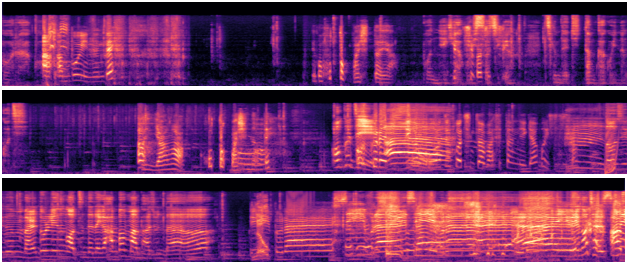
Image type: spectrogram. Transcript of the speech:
뭐라고? 아 안 보이는데? 이거 호떡 맛있다, 야. 뭔 얘기하고 있어. 지금? 지금 내 뒷담 까고 있는 거지. 아니, 양아. 호떡 맛있는데? 어, 그지? 어, 그래 아, 네가 모든 거 진짜 맛있다는 얘기 하고 있었어. 음, 너 지금 말 돌리는 거 같은데 내가 한 번만 봐준다. 어? 이브랄. 씨브랄, 씨브랄. 아, 유행어 잘 쓰네.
